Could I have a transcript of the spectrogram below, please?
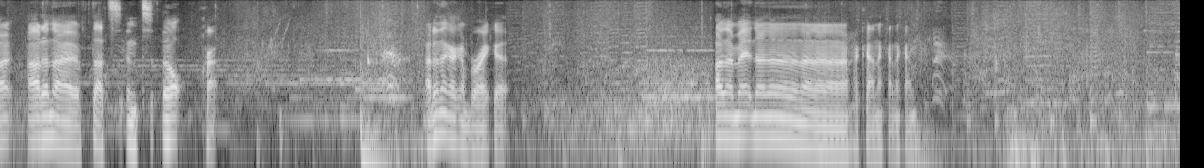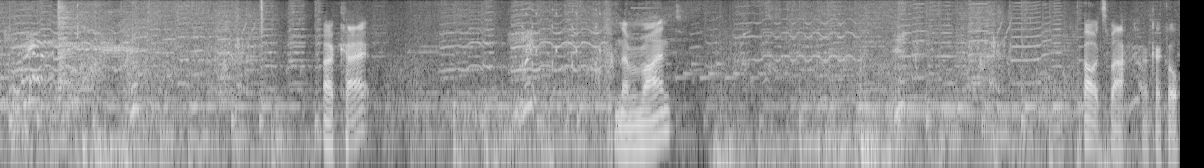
Don't, I don't know if that's oh, crap. I don't think I can break it. Oh, no, no, no, no, no, no, no, no, I can, I can, I can. Okay. Never mind. Oh, it's back. Okay, cool.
